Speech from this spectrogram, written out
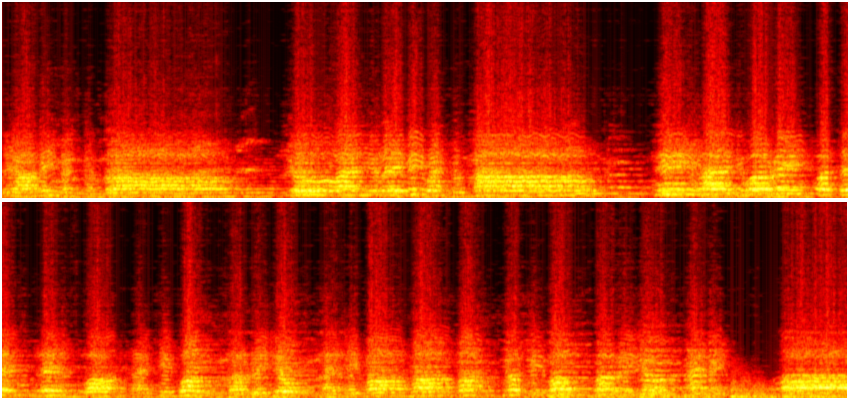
the army wind 'em لنا You and your baby went to town. He had you worried, but this is war, and he won't worry you anymore, more, more. No, he won't worry you anymore.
